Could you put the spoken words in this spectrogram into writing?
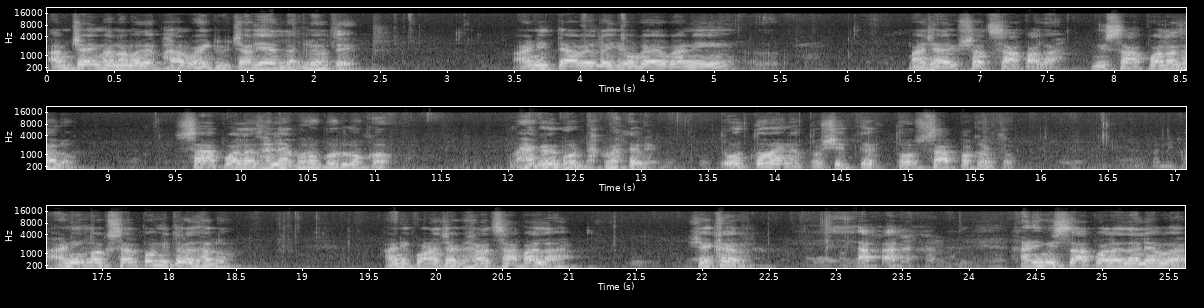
आमच्याही मनामध्ये फार वाईट विचार यायला लागले होते. आणि त्यावेळेला योगायोगाने माझ्या आयुष्यात साप आला. मी सापवाला झालो. सापवाला झाल्याबरोबर लोक माझ्याकडे बोट टाकवायला लागले. तो तो आहे ना तो शेतकरी तो साप पकडतो. आणि मग सर्पमित्र झालो. आणि कोणाच्या घरात साप आला? शेखर. आणि मी सापवाला झाल्यावर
